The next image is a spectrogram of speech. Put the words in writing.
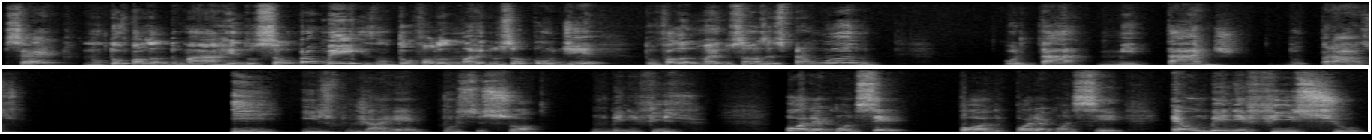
certo? Não estou falando uma redução para um mês, não estou falando uma redução para um dia, estou falando uma redução às vezes para um ano. Cortar metade do prazo. E isso já é por si só um benefício. Pode acontecer? Pode, pode acontecer. É um benefício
